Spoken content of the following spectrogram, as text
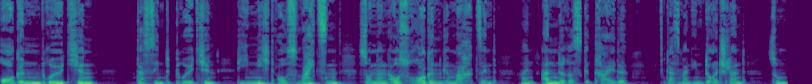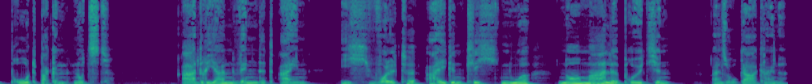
Roggenbrötchen, das sind Brötchen, die nicht aus Weizen, sondern aus Roggen gemacht sind, ein anderes Getreide, das man in Deutschland zum Brotbacken nutzt. Adrian wendet ein. ich wollte eigentlich nur normale Brötchen, also gar keine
